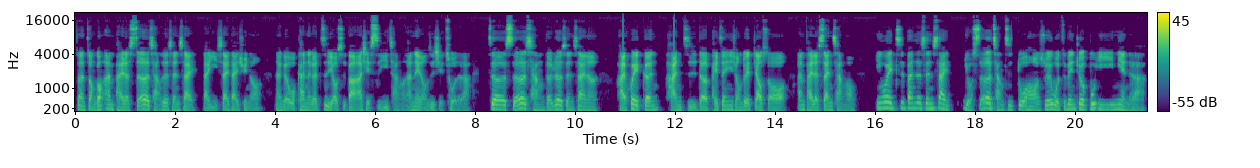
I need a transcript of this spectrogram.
这总共安排了十二场热身赛来以赛代训哦。那个我看那个自由时报，他写十一场哦，他内容是写错的啦。这十二场的热身赛呢，还会跟韩职的培正英雄队交手哦，安排了三场哦。因为自办热身赛有十二场之多哈，所以我这边就不一一念的啦。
